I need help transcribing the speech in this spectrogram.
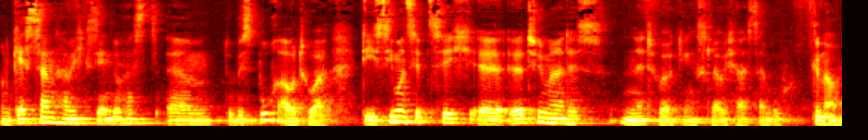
Und gestern habe ich gesehen, du hast, ähm, du bist Buchautor. Die 77 äh, Irrtümer des Networkings, glaube ich, heißt dein Buch. Genau.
